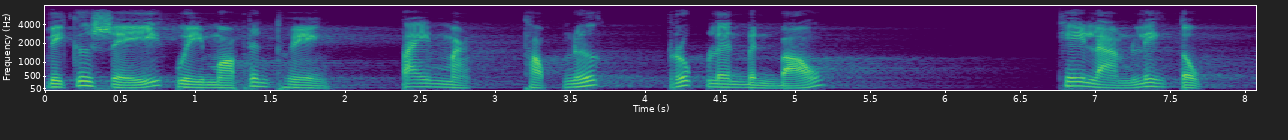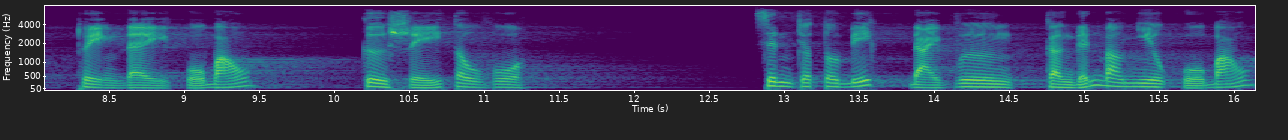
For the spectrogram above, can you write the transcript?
Vị cư sĩ quỳ mọp trên thuyền, tay mặt thọc nước, rút lên bình báu. Khi làm liên tục, thuyền đầy của báu, cư sĩ tâu vua. Xin cho tôi biết đại vương cần đến bao nhiêu của báu.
